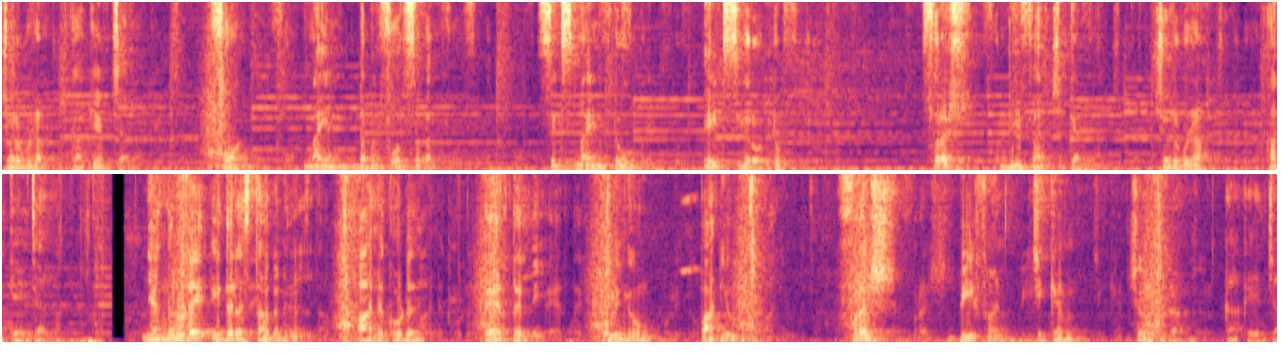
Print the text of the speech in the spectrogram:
Cherupuzha Kakkayamchal phone nine double four seven six nine two eight zero two. Fresh beef and chicken Cherupuzha Kakkayanchal ഞങ്ങളുടെ ഇതര സ്ഥാപനങ്ങൾ Alakode Therthally Pulingome Padiyoottuchal fresh beef and chicken Cherupuzha Kakkayanchal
